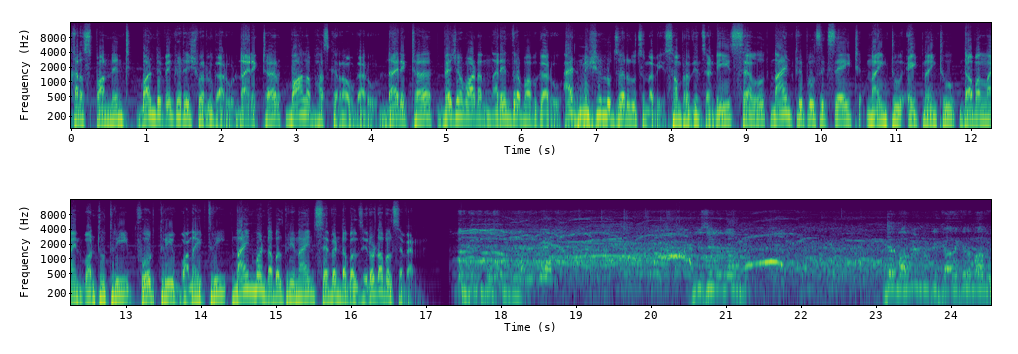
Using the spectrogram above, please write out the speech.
కరస్పాండెంట్ బండి వెంకటేశ్వర్లు గారు డైరెక్టర్ బాల భాస్కర్ రావు గారు డైరెక్టర్ బెజవాడ నరేంద్రబాబు గారు అడ్మిషన్లు జరుగుతున్నవి. సంప్రదించండి. Cell nine triple six eight nine two eight nine two double nine one two three four three one eight three nine one double three nine seven double zero double seven అభివృద్ధి కార్యక్రమాలు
